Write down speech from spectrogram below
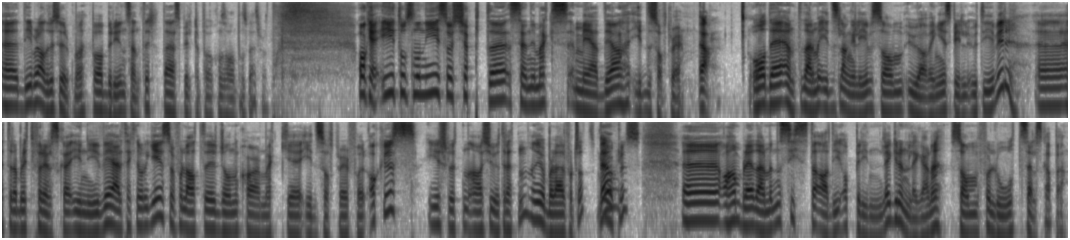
eh, de ble aldri sure på meg på Bryn senter da jeg spilte på konsollen på Space World. Ok, I 2009 så kjøpte Zenimax Media id Software. Ja. Og det endte dermed ids lange liv som uavhengig spillutgiver. Eh, etter å ha blitt forelska i ny VR-teknologi, så forlater John Carmack eh, id Software for Oculus i slutten av 2013. Han jobber der fortsatt, med Ja. Oculus. Eh, og han ble dermed den siste av de opprinnelige grunnleggerne som forlot selskapet.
